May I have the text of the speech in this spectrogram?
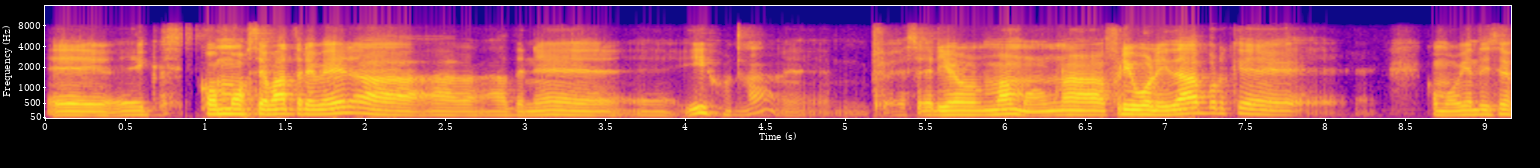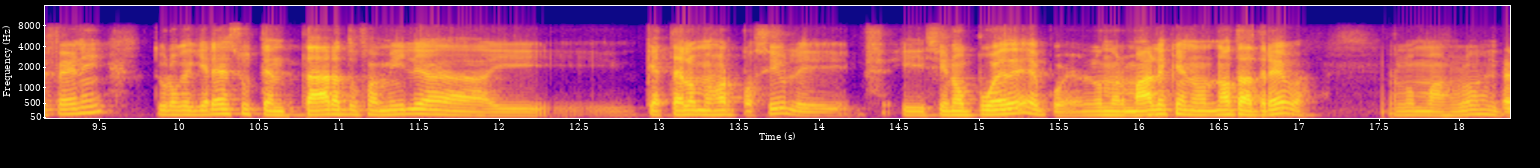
eh, cómo se va a atrever a, a, tener hijos, ¿no? sería, vamos, una frivolidad porque, como bien dice Feni, tú lo que quieres es sustentar a tu familia y, que esté lo mejor posible. Y, si no puedes, pues lo normal es que no, no te atrevas. Es lo más lógico.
